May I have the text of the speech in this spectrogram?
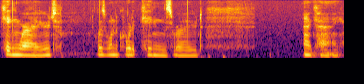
King Road. I always want to call it King's Road. Okay.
